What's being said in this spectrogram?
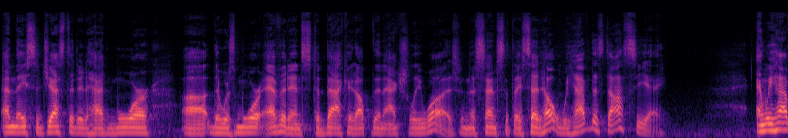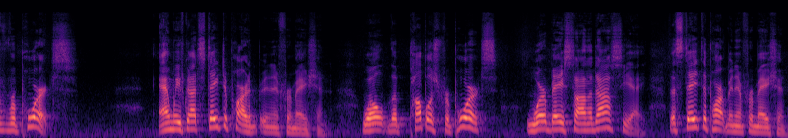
And they suggested it had more, uh, there was more evidence to back it up than actually was, in the sense that they said, hell, we have this dossier, and we have reports, and we've got State Department information. Well, the published reports were based on the dossier. The State Department information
